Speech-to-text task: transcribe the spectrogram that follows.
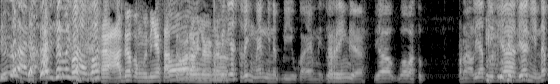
situ nggak ada ada siapa siapa nah, ada penghuninya satu Oh, orang yang Tapi tahu. dia sering main nginep di UKM itu. sering dia Dia gua waktu pernah lihat tuh dia dia nginep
